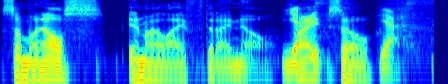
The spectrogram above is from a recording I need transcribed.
someone else in my life that I know. Yes. Right. So yes,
